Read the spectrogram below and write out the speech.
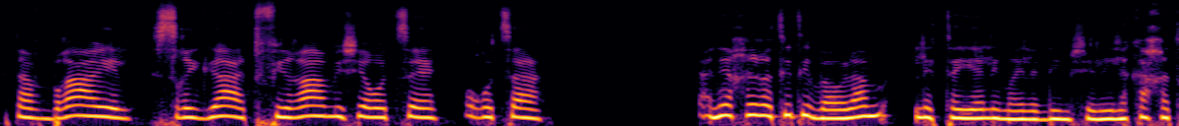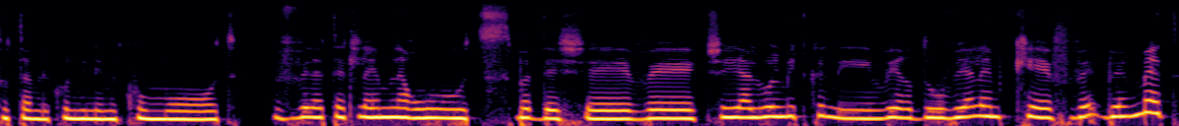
כתב ברייל, סריגה, תפירה, מי שרוצה או רוצה. אני הכי רציתי בעולם לטייל עם הילדים שלי, לקחת אותם לכל מיני מקומות, ולתת להם לרוץ בדשא, ושיעלו על מתקנים, וירדו, ויהיה להם כיף, ובאמת,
